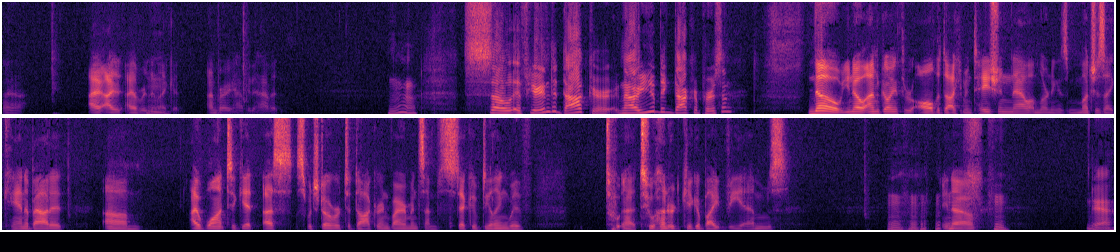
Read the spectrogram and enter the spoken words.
yeah, I I, I really like it. I'm very happy to have it. So if you're into Docker, now are you a big Docker person? No, you know, I'm going through all the documentation now. I'm learning as much as I can about it. Um, I want to get us switched over to Docker environments. I'm sick of dealing with tw- uh, 200 gigabyte VMs. you know, Yeah.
